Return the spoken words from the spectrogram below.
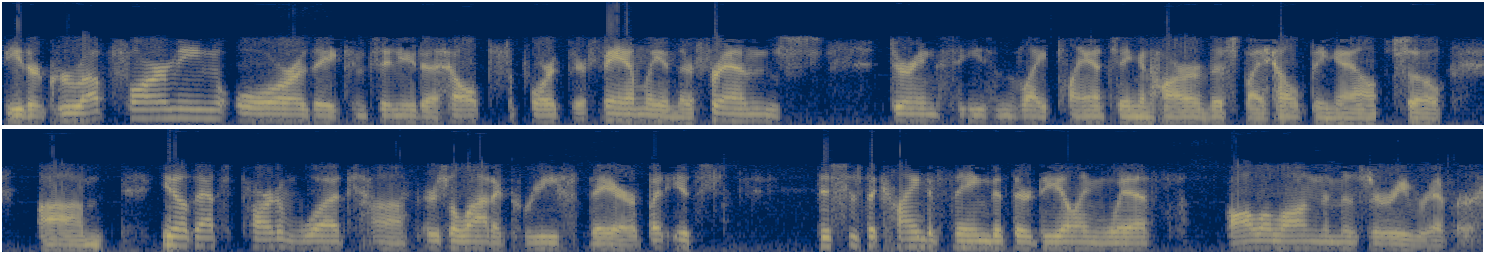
either grew up farming or they continue to help support their family and their friends during seasons like planting and harvest by helping out. So, um, you know, that's part of what uh, there's a lot of grief there, but it's this is the kind of thing that they're dealing with all along the Missouri River,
